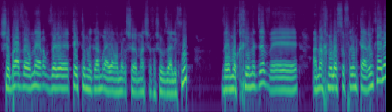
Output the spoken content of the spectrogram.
שבא ואומר, וטייטום לגמרי היה אומר שמה שחשוב זה אליפות, והם לוקחים את זה, ואנחנו לא סופרים תארים כאלה,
